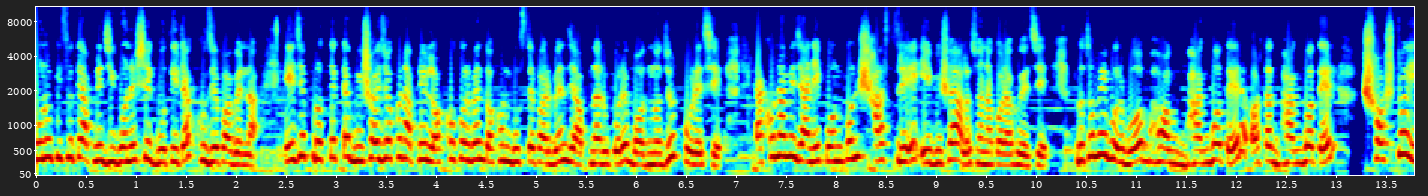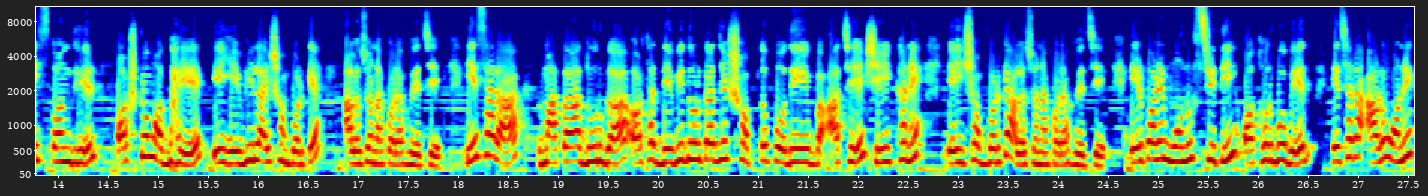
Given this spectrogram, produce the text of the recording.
কোনো কিছুতে আপনি জীবনের সেই গতিটা খুঁজে পাবেন না। এই যে প্রত্যেকটা বিষয় যখন আপনি লক্ষ্য করবেন, তখন বুঝতে পারবেন যে আপনার উপরে বদনজর পড়েছে। এখন আমি জানি কোন কোন শাস্ত্রে এই বিষয়ে আলোচনা করা হয়েছে। প্রথমেই বলব ভাগবতের, অর্থাৎ ভাগবতের ষষ্ঠ স্কন্ধের অষ্টম অধ্যায়ে এই এভিলাই সম্পর্কে আলোচনা করা হয়েছে। এছাড়া মাতা দুর্গা, অর্থাৎ দেবী দুর্গার যে সপ্তপদী আছে, সেইখানে এই সম্পর্কে আলোচনা করা হয়েছে। এরপরে মনুস্মৃতি অথর্ববেদ এছাড়া আরও অনেক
